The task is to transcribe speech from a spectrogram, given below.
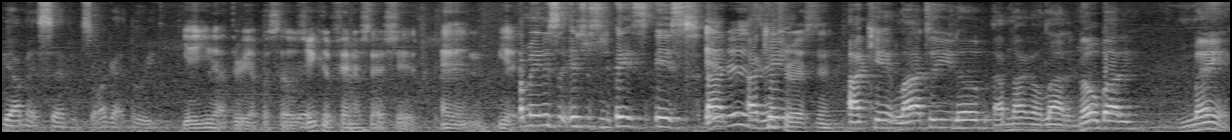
Yeah, I'm at seven, so I got three. Yeah, you got three episodes. Yeah. You could finish that shit, and yeah, I mean, it's interesting. It's it's. it I, is I interesting. I can't lie to you though. I'm not gonna lie to nobody. Man,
